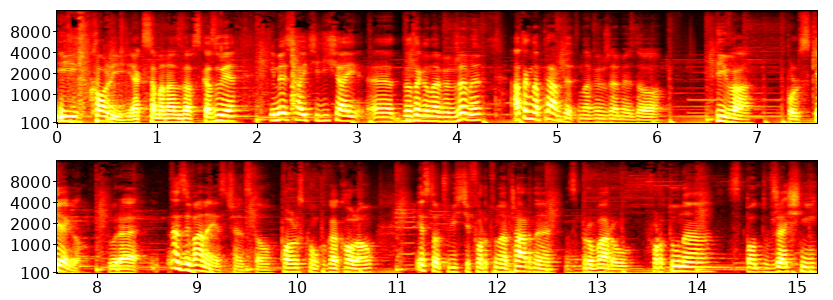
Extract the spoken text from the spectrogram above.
i coli, jak sama nazwa wskazuje. I my, słuchajcie, dzisiaj e, do tego nawiążemy, a tak naprawdę to nawiążemy do piwa polskiego, które nazywane jest często polską Coca-Colą. Jest to oczywiście Fortuna Czarne z browaru Fortuna spod wrześni.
